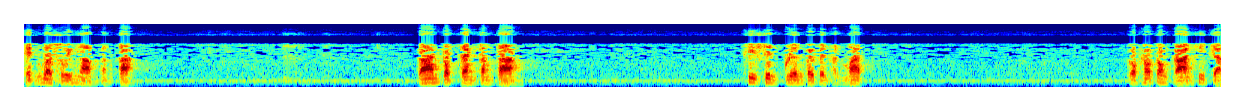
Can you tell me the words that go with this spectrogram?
เห็นว่าสวยงามต่าง ๆ การตกแต่งต่าง ๆ ที่สิ้นเปลืองไปเป็นอันมากก็เพราะต้องการที่จะ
